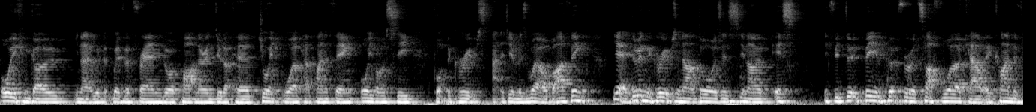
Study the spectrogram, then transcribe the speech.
or you can go, you know, with with a friend or a partner and do like a joint workout kind of thing. Or you've obviously got the groups at the gym as well. But I think, yeah, doing the groups and outdoors is, you know, it's if you're do, being put through a tough workout, it kind of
